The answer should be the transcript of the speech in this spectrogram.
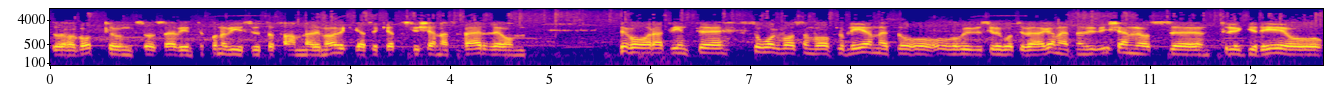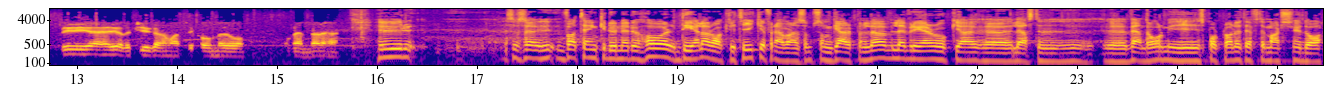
då det har gått tungt så, så är vi inte på något vis ute och famlar i mörker. Jag tycker att det skulle kännas värre om det var att vi inte såg vad som var problemet och, och, och hur vi skulle gå tillväga med det. Men vi, vi känner oss eh, trygga i det och vi är övertygade om att det kommer att, att vända det här. Hur så, så, vad tänker du när du hör delar av kritiken för närvarande som, som Garpenlöv levererar och jag eh, läste eh, Wenderholm i Sportbladet efter matchen idag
